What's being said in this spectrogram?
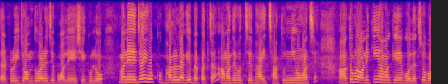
তারপর ওই জমদুয়ারে যে বলে সেগুলো মানে যাই হোক, খুব ভালো লাগে ব্যাপারটা। আমাদের হচ্ছে ভাই ছাতুর নিয়ম আছে। তোমরা অনেকেই আমাকে বলেছ বা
